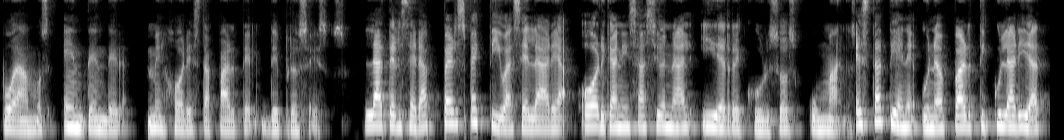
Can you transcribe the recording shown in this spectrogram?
podamos entender mejor esta parte de procesos. La tercera perspectiva es el área organizacional y de recursos humanos. Esta tiene una particularidad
